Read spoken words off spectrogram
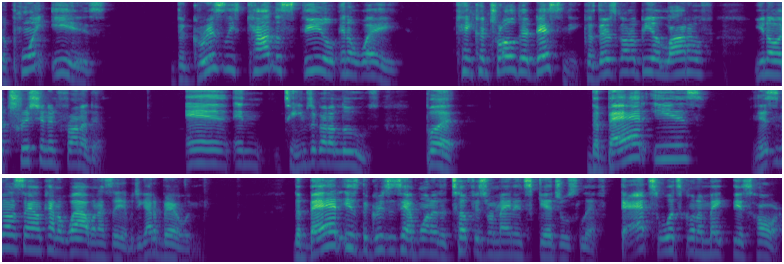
The point is, the Grizzlies kind of still, in a way, can control their destiny because there's going to be a lot of, you know, attrition in front of them, and and teams are going to lose. But the bad is, this is going to sound kind of wild when I say it, but you got to bear with me. The bad is the Grizzlies have one of the toughest remaining schedules left. That's what's going to make this hard.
